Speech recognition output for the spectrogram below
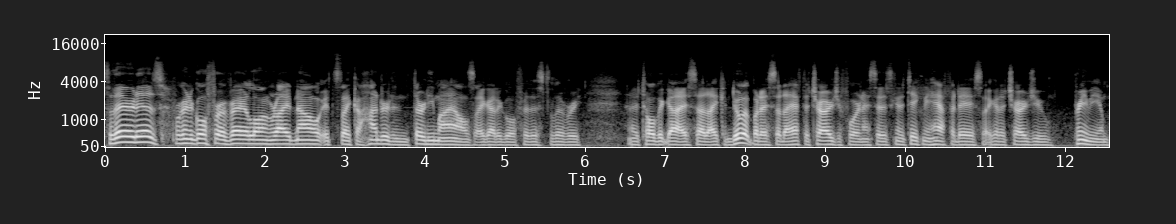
So there it is. We're gonna go for a very long ride now. It's like 130 miles I gotta go for this delivery. And I told the guy, I said, I can do it, but I said, I have to charge you for it. And I said, it's gonna take me half a day, so I gotta charge you premium.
